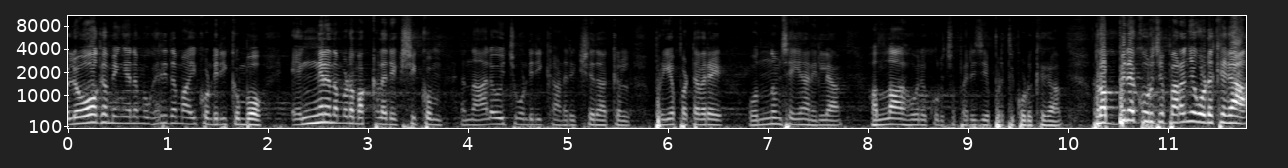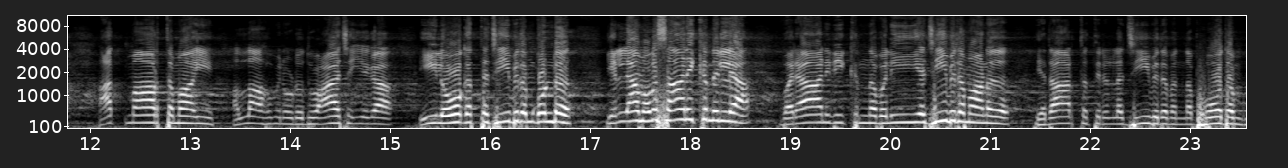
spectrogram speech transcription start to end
ലോകം ഇങ്ങനെ മുഖരിതമായി കൊണ്ടിരിക്കുമ്പോൾ എങ്ങനെ നമ്മുടെ മക്കളെ രക്ഷിക്കും എന്ന് ആലോചിച്ചു കൊണ്ടിരിക്കുകയാണ് രക്ഷിതാക്കൾ. പ്രിയപ്പെട്ടവരെ ഒന്നും ചെയ്യാനില്ല. അള്ളാഹുവിനെ കുറിച്ച് പരിചയപ്പെടുത്തി കൊടുക്കുക. റബ്ബിനെ കുറിച്ച് പറഞ്ഞു കൊടുക്കുക. ആത്മാർത്ഥമായി അള്ളാഹുവിനോട് ദ്വാ ചെയ്യുക. ഈ ലോകത്തെ ജീവിതം കൊണ്ട് എല്ലാം അവസാനിക്കുന്നില്ല. വരാനിരിക്കുന്ന വലിയ ജീവിതമാണ് യഥാർത്ഥത്തിലുള്ള ജീവിതമെന്ന ബോധം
